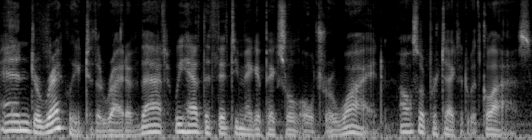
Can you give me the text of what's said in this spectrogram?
and directly to the right of that, we have the 50 megapixel ultra wide, also protected with glass.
